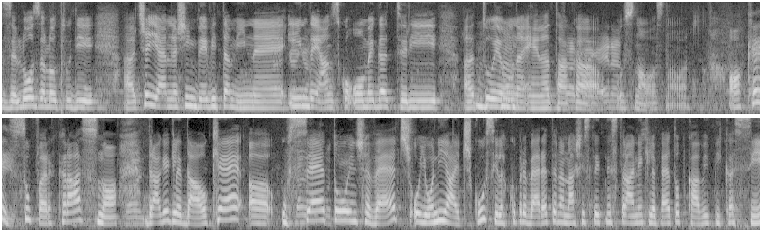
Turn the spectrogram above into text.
zelo, zelo tudi, če jemliš in B vitamine in dejansko omega-3, to je ona ena taka osnova. osnova. Ok, super, krasno. Drage gledalke, uh, vse to in še več o Joni Jajčku si lahko preberete na naši spletni strani klepetopkavi.si.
